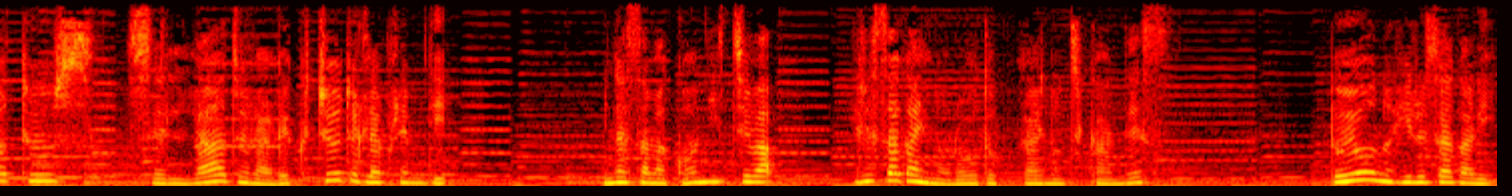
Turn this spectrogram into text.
à tous, c'est l'heure de la lecture de l'après-midi. 皆様こんにちは。昼下がりの朗読会の時間です。土曜の昼下がり、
